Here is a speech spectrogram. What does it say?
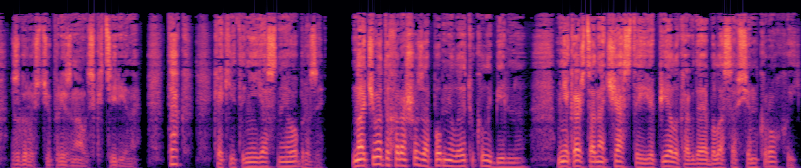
— с грустью призналась Катерина. «Так, какие-то неясные образы. Но отчего-то хорошо запомнила эту колыбельную. Мне кажется, она часто ее пела, когда я была совсем крохой».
